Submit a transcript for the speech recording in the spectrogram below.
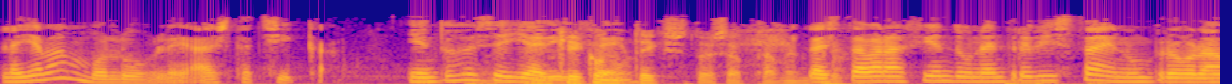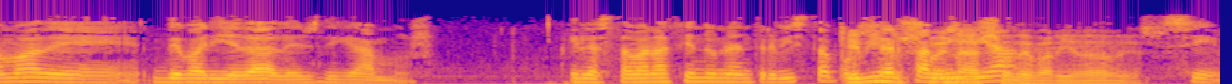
la llaman voluble a esta chica. Y entonces ella ¿En dice... qué contexto exactamente? La estaban haciendo una entrevista en un programa de, de variedades, digamos. Y la estaban haciendo una entrevista por Qué bien ser suena familia. eso de variedades. Sí,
